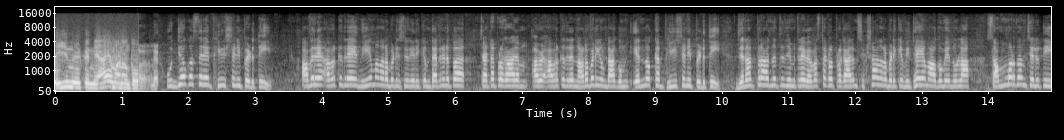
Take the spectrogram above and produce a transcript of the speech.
ചെയ്യുന്നതൊക്കെ ന്യായമാണോ തോന്നുന്നു. ഉദ്യോഗസ്ഥരെ ഭീഷണിപ്പെടുത്തി. അവരെ അവർക്കെതിരെ നിയമ നടപടി സ്വീകരിക്കും. തെരഞ്ഞെടുപ്പ് ചട്ടപ്രകാരം അവർക്കെതിരെ നടപടി ഉണ്ടാകും എന്നൊക്കെ ഭീഷണിപ്പെടുത്തി. ജനപ്രാതിനിധ്യ നിയമത്തിലെ വ്യവസ്ഥകൾ പ്രകാരം ശിക്ഷാ നടപടിക്ക് വിധേയമാകും എന്നുള്ള സമ്മർദ്ദം ചെലുത്തി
